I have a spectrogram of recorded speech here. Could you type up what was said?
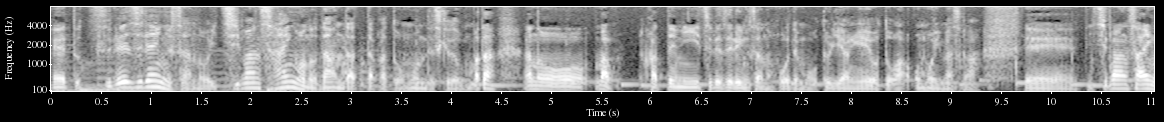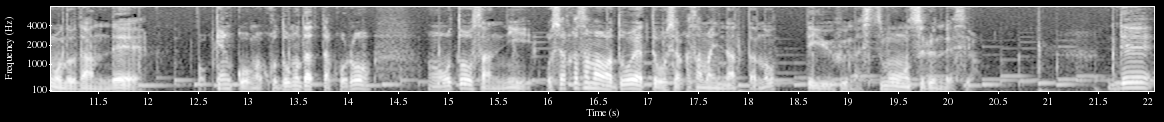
えっ、ー、と、つれづれ草の一番最後の段だったかと思うんですけど、また、あのー、まあ、勝手につれづれ草の方でも取り上げようとは思いますが、えー、一番最後の段で、健康が子供だった頃、お父さんに、お釈迦様はどうやってお釈迦様になったの？っていう風な質問をするんですよ。で、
